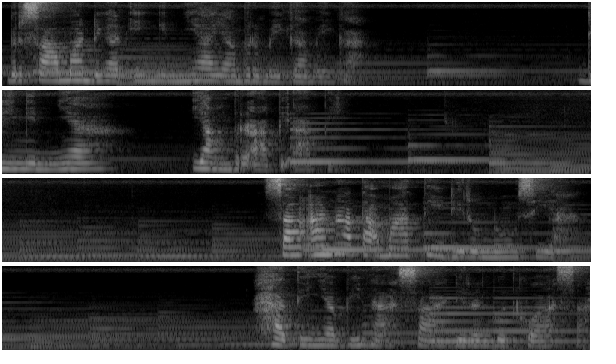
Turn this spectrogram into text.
bersama dengan inginnya yang bermega-mega. Dinginnya yang berapi-api. Sang anak tak mati di rundung usia. Hatinya binasa direnggut kuasa.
